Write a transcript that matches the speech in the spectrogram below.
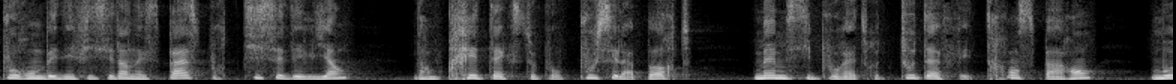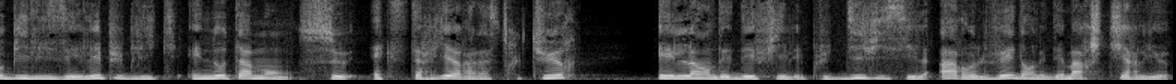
pourront bénéficier d'un espace pour tisser des liens d'un prétexte pour pousser la porte, même si pour être tout à fait transparent, mobiliser les publics et notamment ceux extérieurs à la structure est l'un des défis les plus difficiles à relever dans les démarches tiers-lieux.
